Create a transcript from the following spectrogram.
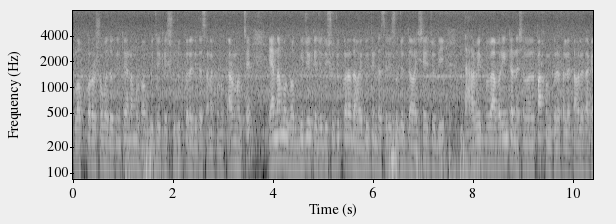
ফ্লপ করার সুবাদেও কিন্তু এনামুল হক বিজয়কে সুযোগ করে দিতেছে না কোনো। কারণ হচ্ছে, এনামুল হক বিজয়কে যদি সুযোগ করা দেওয়া হয়, দুই, তিনটা সিরিজ সুযোগ দেওয়া হয়, সে যদি ধারাবাহিকভাবে আবার ইন্টারন্যাশনাল পারফর্ম করে ফেলে, তাহলে তাকে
